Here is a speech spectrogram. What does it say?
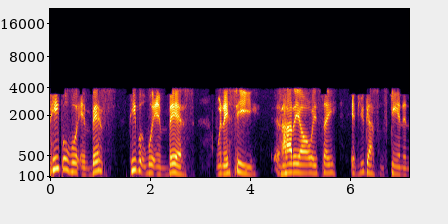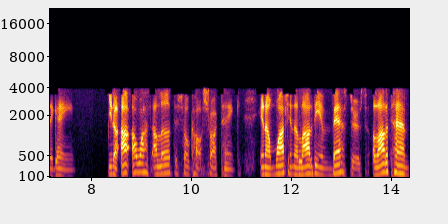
People will invest. People will invest when they see, how they always say, if you got some skin in the game you know, I, I watch, I love the show called Shark Tank, and I'm watching a lot of the investors. A lot of times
